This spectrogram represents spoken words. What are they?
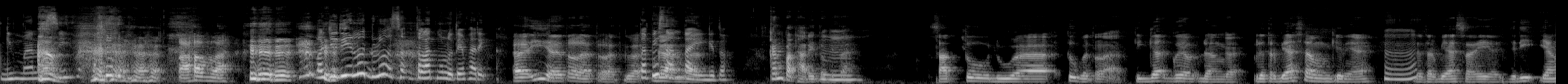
Gimana sih? Paham lah. Oh jadi lu dulu telat mulu tiap hari? Eh, iya telat telat gue tapi santai gitu? Kan empat hari tuh kita. Hmm. Satu dua tuh gue telat. Tiga gue udah nggak udah terbiasa mungkin ya. Hmm. udah terbiasa iya. Jadi yang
